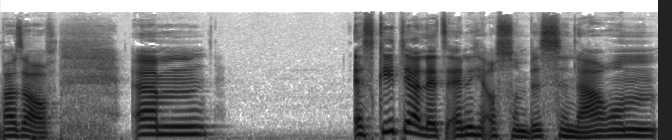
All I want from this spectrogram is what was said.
Pass auf. Ähm, es geht ja letztendlich auch so ein bisschen darum,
